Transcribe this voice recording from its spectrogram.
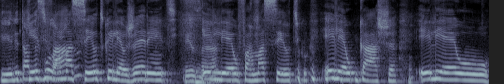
E ele tá que esse farmacêutico, ele é o gerente, Exato. ele é o farmacêutico, ele é o caixa, ele é o...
